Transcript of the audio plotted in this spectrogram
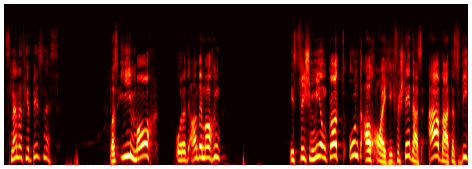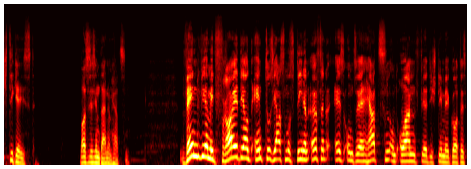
It's none of your business. Was ich mache oder die anderen machen, ist zwischen mir und Gott und auch euch. Ich verstehe das. Aber das Wichtige ist, was ist in deinem Herzen? Wenn wir mit Freude und Enthusiasmus dienen, öffnet es unsere Herzen und Ohren für die Stimme Gottes.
